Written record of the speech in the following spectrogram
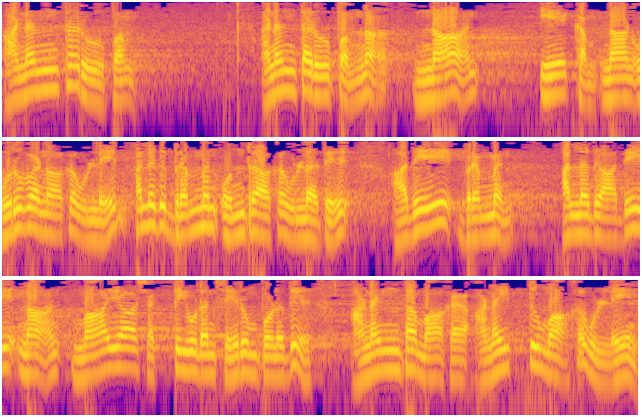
அனந்த ரூபம். அனந்த ரூபம்னா நான் ஏகம் நான் ஒருவனாக உள்ளேன் அல்லது பிரம்மன் ஒன்றாக உள்ளது அதே பிரம்மன் அல்லது அதே நான் மாயா சக்தியுடன் சேரும் பொழுது அனந்தமாக அனைத்துமாக உள்ளேன்.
